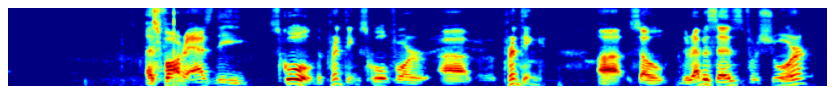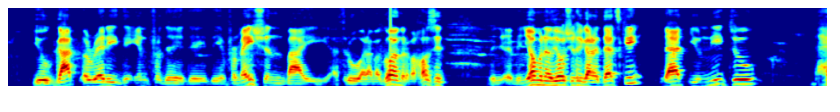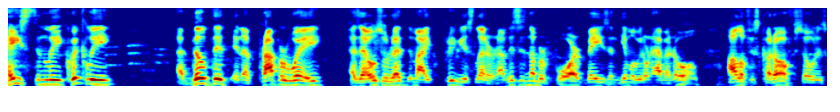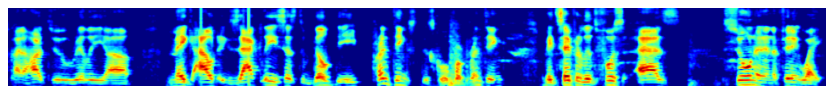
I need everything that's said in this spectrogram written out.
as far as the school, the printing school for uh, printing, uh, so the Rebbe says for sure you got already the info, the, the, the information by uh, through Rav Agon, Rav Chosid, Binyamin Elyoshich Gorodetsky that you need to hastily, quickly uh, build it in a proper way, as I also read in my previous letter. Now this is number four, Bays and Gimel. We don't have at all. Aleph is cut off, so it's kind of hard to really. Uh, make out exactly. He says to build the printing, the school for printing, Beit Sefer Lidfus as soon and in a fitting way.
